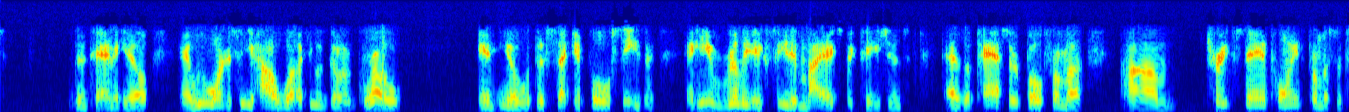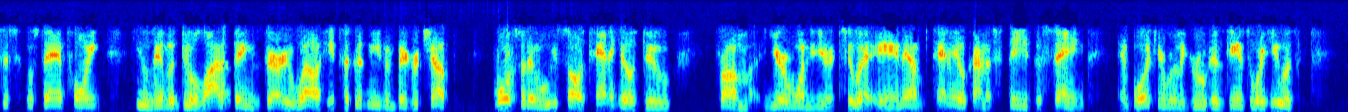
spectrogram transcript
than Tannehill, and we wanted to see how well he was going to grow in you know with the second full season. And he really exceeded my expectations as a passer, both from a um, trait standpoint, from a statistical standpoint. He was able to do a lot of things very well. He took an even bigger jump, more so than what we saw Tannehill do from year one to year two at A&M. Tannehill kind of stayed the same and Boykin really grew his game to where he was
